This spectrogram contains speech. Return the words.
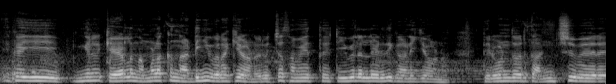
ഇതൊക്കെ ഈ ഇങ്ങനെ കേരളം നമ്മളൊക്കെ നടുങ്ങി വിറയ്ക്കുകയാണ്. ഒരു ഉച്ച സമയത്ത് ടി വിയിലെല്ലാം എഴുതി കാണിക്കുകയാണ്. തിരുവനന്തപുരത്ത് അഞ്ച് പേരെ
